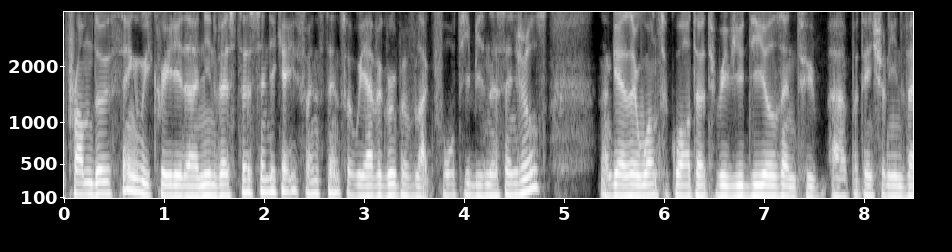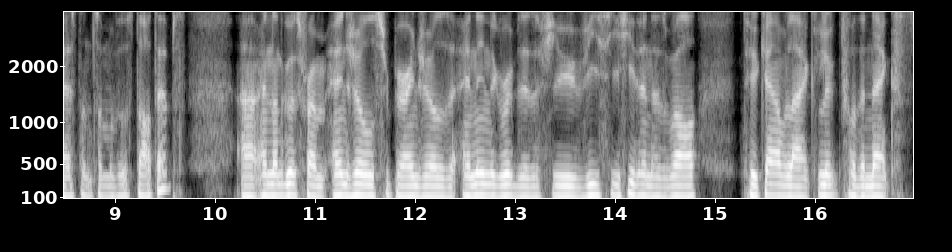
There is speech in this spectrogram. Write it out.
from those things, we created an investor syndicate, for instance. So we have a group of like 40 business angels that gather once a quarter to review deals and to uh, potentially invest on some of those startups. Uh, and that goes from angels, super angels, and in the group, there's a few VC hidden as well to kind of like look for the next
